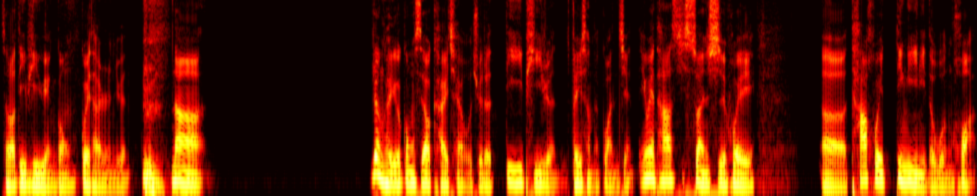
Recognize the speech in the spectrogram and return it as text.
找到第一批员工、柜台人员。那任何一个公司要开起来，我觉得第一批人非常的关键，因为它算是会，呃，它会定义你的文化，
